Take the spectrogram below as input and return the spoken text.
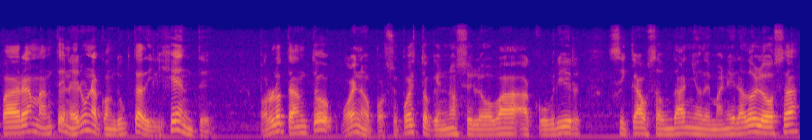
para mantener una conducta diligente. Por lo tanto, bueno, por supuesto que no se lo va a cubrir si causa un daño de manera dolosa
